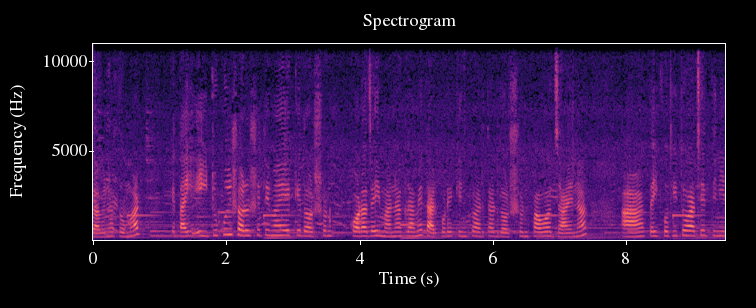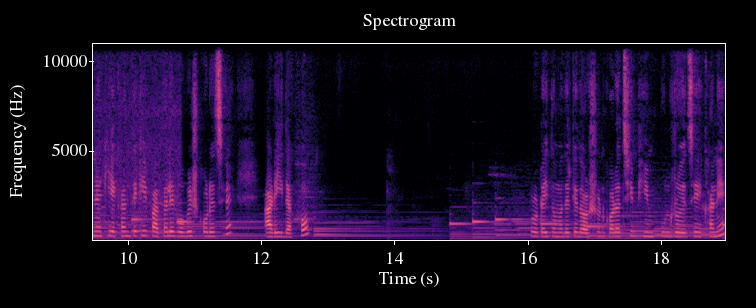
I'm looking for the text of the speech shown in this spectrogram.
যাবে না তোমার। তাই এইটুকুই সরস্বতী মায়েরকে দর্শন করা যায় মানা গ্রামে। তারপরে কিন্তু আর তার দর্শন পাওয়া যায় না। আর তাই কথিত আছে, তিনি নাকি এখান থেকেই পাতালে প্রবেশ করেছে। আর এই দেখো পুরোটাই তোমাদেরকে দর্শন করাচ্ছি। ভীমপুল রয়েছে এখানে।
